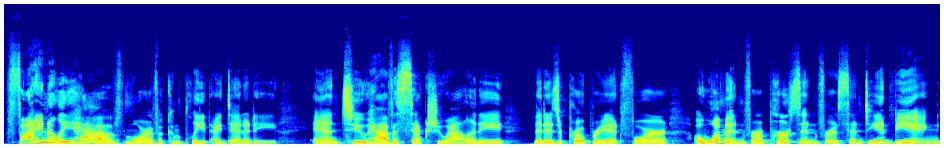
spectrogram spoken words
finally have more of a complete identity and to have a sexuality that is appropriate for a woman, for a person, for a sentient being.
